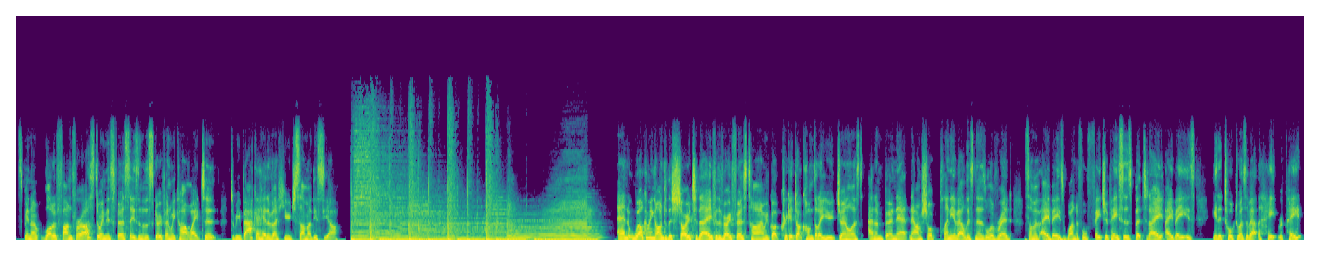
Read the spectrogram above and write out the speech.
It's been a lot of fun for us doing this first season of the Scoop, and we can't wait to to be back ahead of a huge summer this year. And welcoming onto the show today for the very first time, we've got cricket.com.au journalist Adam Burnett. Now, I'm sure plenty of our listeners will have read some of AB's wonderful feature pieces, but today AB is here to talk to us about the Heat Repeat,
